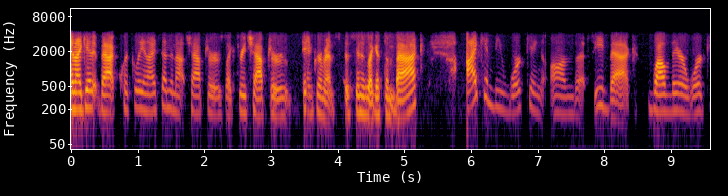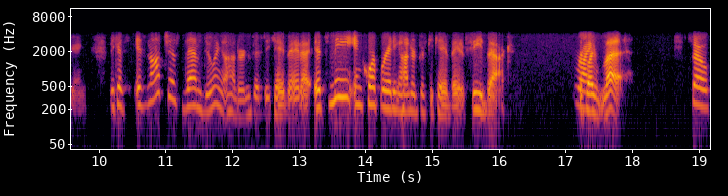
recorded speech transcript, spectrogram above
and I get it back quickly and I send them out chapters like three chapter increments as soon as I get them back I can be working on that feedback while they're working because it's not just them doing 150k beta; it's me incorporating 150k beta feedback. Right. It's like that. So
